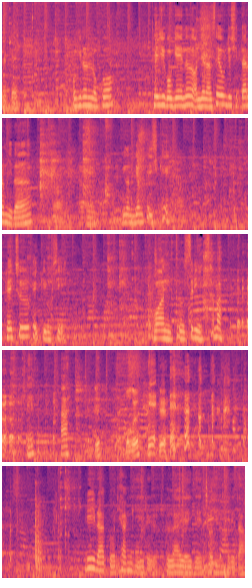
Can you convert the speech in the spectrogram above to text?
이렇게 고기를 넣고 돼지고기에는 언제나 새우젓이 따릅니다. 네. 이건 명태식혜, 배추, 백김치, one, two, three, 삼합. 네. 아, 예? 먹어요? 예. 리라꽃 향기를 나에게 전해다오.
